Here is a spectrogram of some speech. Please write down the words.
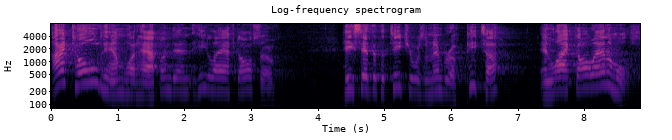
I told him what happened, and he laughed also. He said that the teacher was a member of PETA and liked all animals.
